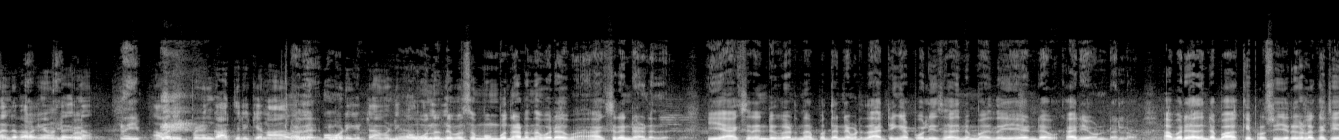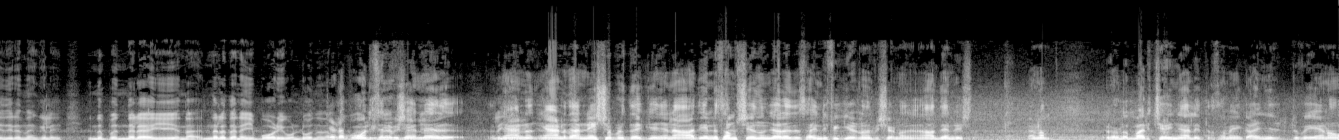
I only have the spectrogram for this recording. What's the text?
നമ്മളതിന്റെ പിറകെ ഉണ്ട്. അവരിപ്പോഴും കാത്തിരിക്കണം ആ ഒരു ബോഡി കിട്ടാൻ വേണ്ടി മൂന്ന് ദിവസം മുമ്പ് നടന്ന ഒരു ആക്സിഡന്റാണിത് ഈ ആക്സിഡന്റ് കിടന്നപ്പോൾ തന്നെ ഇവിടുത്തെ ആറ്റിങ്ങൽ പോലീസ് അതിന് ഇത് ചെയ്യേണ്ട കാര്യമുണ്ടല്ലോ. അവർ അതിന്റെ ബാക്കി പ്രൊസീജിയറുകളൊക്കെ ചെയ്തിരുന്നെങ്കിൽ ഇന്നിപ്പോൾ ഇന്നലെ ഈ ഇന്നലെ തന്നെ ഈ ബോഡി കൊണ്ടുവന്ന് പോലീസിന്റെ വിഷയം അല്ലേ ഇത്? ഞാൻ ഞാനത് അന്വേഷിച്ചപ്പോഴത്തേക്ക് ഞാൻ ആദ്യം എന്റെ സംശയം എന്ന് വെച്ചാൽ ഇത് സയന്റിഫിക് ആയിട്ടുള്ള വിഷയമാണ്. ആദ്യം അന്വേഷിച്ചത് കാരണം ഒരാൾ മരിച്ചു കഴിഞ്ഞാൽ ഇത്ര സമയം കഴിഞ്ഞിട്ട് വേണോ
